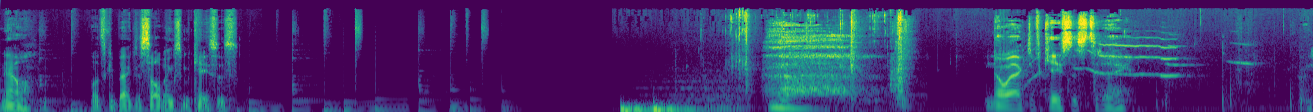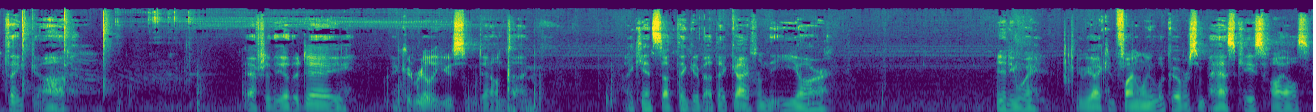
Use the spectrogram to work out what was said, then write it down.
Now, let's get back to solving some cases. no active cases today. And thank God. After the other day, I could really use some downtime. I can't stop thinking about that guy from the ER. Anyway, maybe I can finally look over some past case files.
